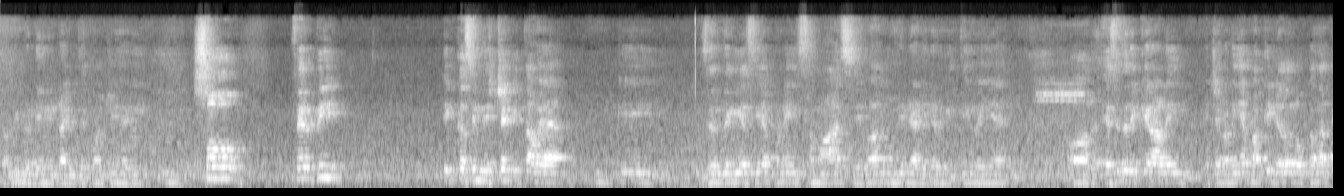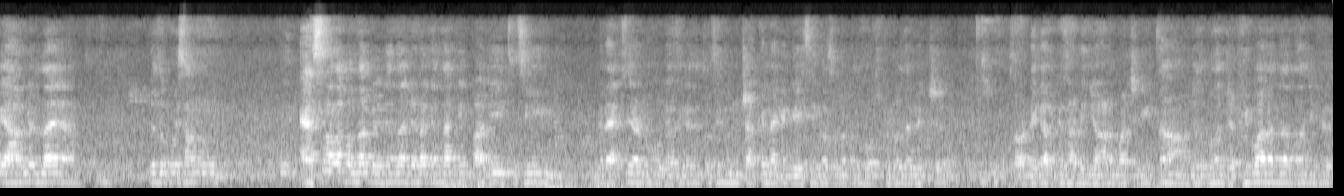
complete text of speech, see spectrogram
ਤੁਹਾਡੀ ਗੱਡੀ ਨਹੀਂ ਟਾਈਮ ਤੇ ਪਹੁੰਚੀ ਹੈਗੀ। ਸੋ ਫਿਰ ਵੀ ਇੱਕ ਅਸੀਂ ਨਿਸ਼ਚੈ ਕੀਤਾ ਹੋਇਆ ਹੈ ਕਿ ਜ਼ਿੰਦਗੀ ਅਸੀਂ ਆਪਣੀ ਸਮਾਜ ਸੇਵਾ ਨੂੰ ਹੀ ਡੈਡੀਕੇਟ ਕੀਤੀ ਹੋਈ ਹੈ ਔਰ ਇਸੇ ਤਰੀਕੇ ਨਾਲ ਹੀ ਇਹ ਚੱਲਣੀ ਹੈ ਬਾਕੀ ਜਦੋਂ ਲੋਕਾਂ ਦਾ ਪਿਆਰ ਮਿਲਦਾ ਹੈ ਜਦੋਂ ਕੋਈ ਸਾਨੂੰ ਕੋਈ ਤਰ੍ਹਾਂ ਦਾ ਬੰਦਾ ਮਿਲ ਜਾਂਦਾ ਜਿਹੜਾ ਕਹਿੰਦਾ ਕਿ ਭਾਜੀ ਤੁਸੀਂ ਮੇਰਾ ਐਕਸੀਡੈਂਟ ਹੋ ਗਿਆ ਤੇ ਤੁਸੀਂ ਮੈਨੂੰ ਚੱਕ ਕੇ ਲੈ ਕੇ ਗਏ ਸੀ ਉਸ ਵਕਤ ਹਸਪੀਟਲ ਦੇ ਵਿੱਚ ਤੁਹਾਡੇ ਕਰਕੇ ਸਾਡੀ ਜਾਨ ਬਚ ਗਈ ਤਾਂ ਜਦੋਂ ਬੰਦਾ ਜੱਫੀ ਪਾ ਲੈਂਦਾ ਤਾਂ ਜੀ ਫਿਰ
